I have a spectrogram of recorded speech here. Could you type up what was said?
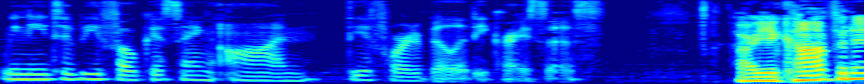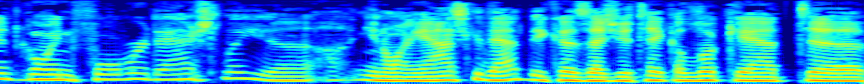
We need to be focusing on the affordability crisis. Are you confident going forward, Ashley? Uh, you know, I ask you that because as you take a look at, uh,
